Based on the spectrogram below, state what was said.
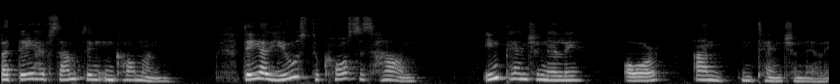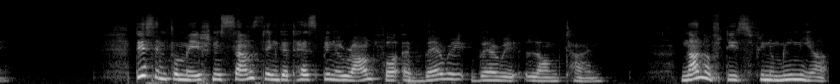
but they have something in common. They are used to cause us harm, intentionally or unintentionally. Disinformation is something that has been around for a very, very long time. None of these phenomena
